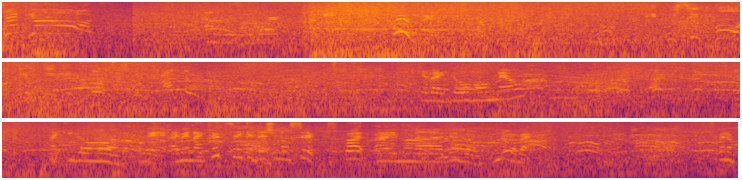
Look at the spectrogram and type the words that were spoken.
Ship your oars! I don't know if this will work. Okay. Whew. Worked. If we seek more, the Athenian forces will crumble. Can I go home now? I can go home. Okay, I mean, I could sink additional ships, but I'm uh, gonna go. I'm gonna go back. It's been a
